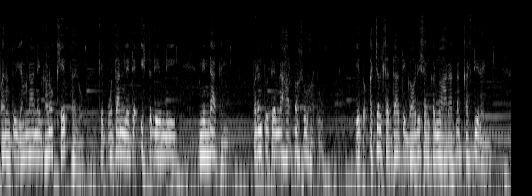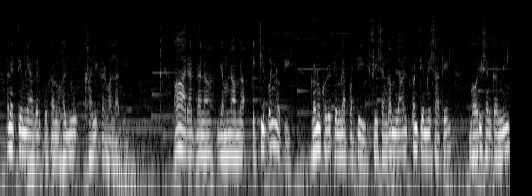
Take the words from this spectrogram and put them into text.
પરંતુ યમુનાને ઘણો ખેદ થયો કે પોતાને લીધે ઈષ્ટદેવની નિંદા થઈ. પરંતુ તેમના હાથમાં શું હતું? એ તો અચલ શ્રદ્ધાથી ગૌરીશંકરનો આરાધના કરતી રહી અને તેમને આગળ પોતાનું હૈયું ખાલી કરવા લાગી. આ આરાધનાના યમુનામના એકલી પણ નહોતી. ઘણું ખરું તેમના પતિ શ્રી સંગમલાલ પણ તેમની સાથે ગૌરીશંકરની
